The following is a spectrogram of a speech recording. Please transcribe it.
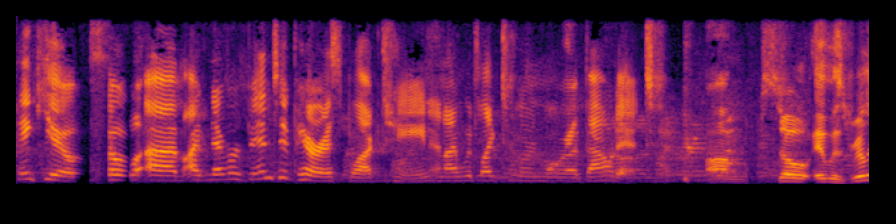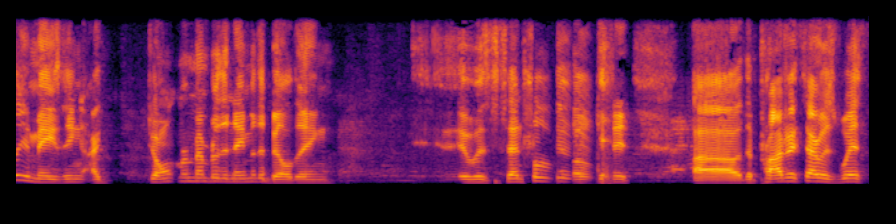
Thank you. So um, I've never been to Paris Blockchain, and I would like to learn more about it. Um, so it was really amazing. I don't remember the name of the building. It was centrally located. Uh, the project I was with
